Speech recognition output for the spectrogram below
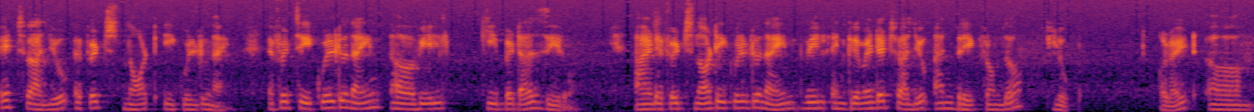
its value if it's not equal to 9 if it's equal to 9 uh, we'll keep it as 0 and if it's not equal to 9 we'll increment its value and break from the loop. Alright um,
